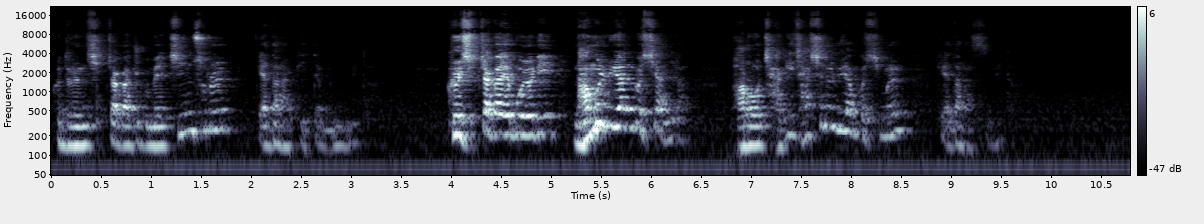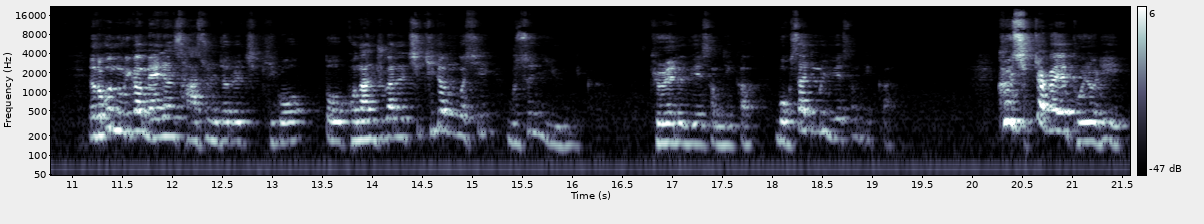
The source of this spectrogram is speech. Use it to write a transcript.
그들은 십자가 죽음의 진수를 깨달았기 때문입니다. 그 십자가의 보혈이 남을 위한 것이 아니라 바로 자기 자신을 위한 것임을 깨달았습니다. 여러분, 우리가 매년 사순절을 지키고 또 고난 주간을 지키려는 것이 무슨 이유입니까? 교회를 위해서입니까? 목사님을 위해서입니까? 그 십자가의 보혈이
